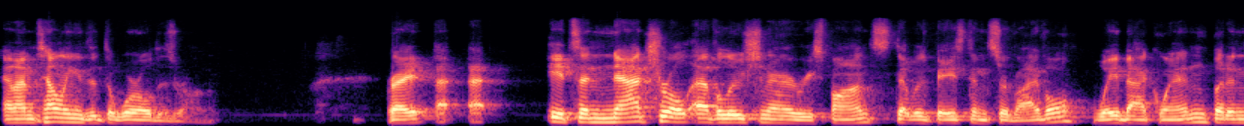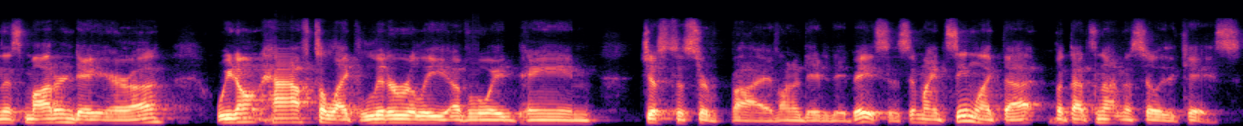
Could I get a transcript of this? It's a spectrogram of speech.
And I'm telling you that the world is wrong, right? It's a natural evolutionary response that was based in survival way back when. But in this modern day era, we don't have to like literally avoid pain just to survive on a day to day basis. It might seem like that, but that's not necessarily the case.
